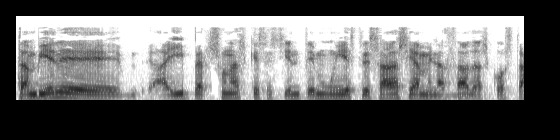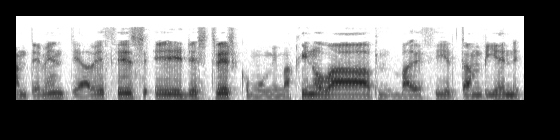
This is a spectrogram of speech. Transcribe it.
también eh, hay personas que se sienten muy estresadas y amenazadas constantemente. A veces el estrés, como me imagino va, va a decir también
